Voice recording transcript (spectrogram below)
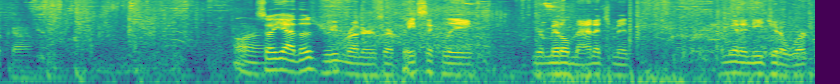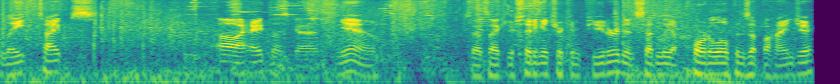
Okay. So yeah, those Dream Runners are basically your middle management. I'm gonna need you to work late types. oh, I hate those guys. Yeah. So it's like you're sitting at your computer, and then suddenly a portal opens up behind you,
